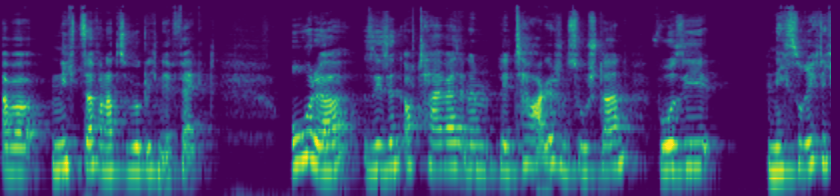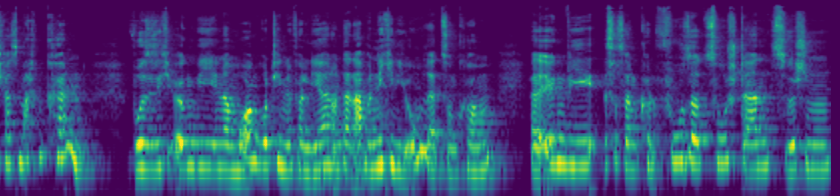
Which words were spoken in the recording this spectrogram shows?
aber nichts davon hat so wirklich einen Effekt. Oder sie sind auch teilweise in einem lethargischen Zustand, wo sie nicht so richtig was machen können, wo sie sich irgendwie in der Morgenroutine verlieren und dann aber nicht in die Umsetzung kommen, weil irgendwie ist es ein konfuser Zustand zwischen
